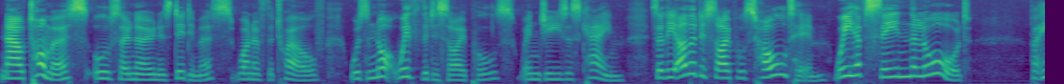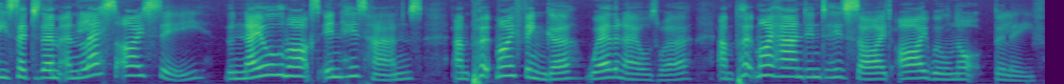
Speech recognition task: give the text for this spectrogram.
Now, Thomas, also known as Didymus, one of the twelve, was not with the disciples when Jesus came. So the other disciples told him, We have seen the Lord. But he said to them, Unless I see the nail marks in his hands, and put my finger where the nails were, and put my hand into his side, I will not believe.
